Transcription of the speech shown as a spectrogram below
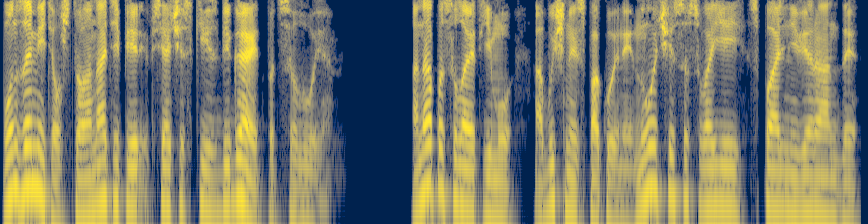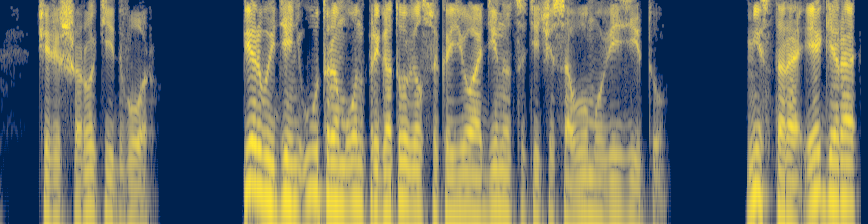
Он заметил, что она теперь всячески избегает поцелуя, она посылает ему обычные спокойные ночи со своей спальни-веранды через широкий двор. Первый день утром он приготовился к ее одиннадцатичасовому визиту. Мистера Эгера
